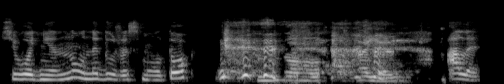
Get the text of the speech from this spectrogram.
сьогодні ну не дуже смолток, але,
